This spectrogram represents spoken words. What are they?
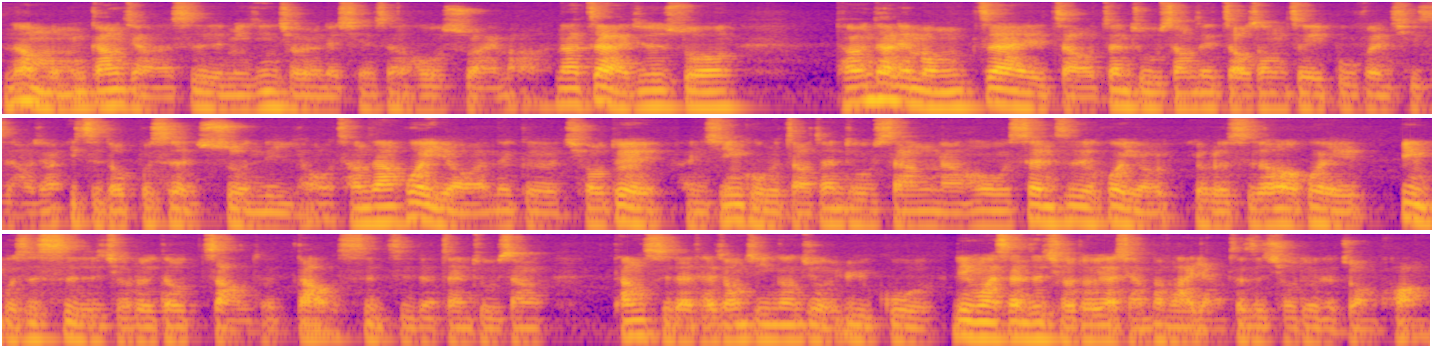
那我们刚讲的是明星球员的先胜后衰嘛，那再来就是说，台湾大联盟在找赞助商、在招商这一部分，其实好像一直都不是很顺利哦，常常会有那个球队很辛苦的找赞助商，然后甚至会有有的时候会，并不是四支球队都找得到四支的赞助商。当时的台中金刚就有遇过，另外三支球队要想办法养这支球队的状况。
